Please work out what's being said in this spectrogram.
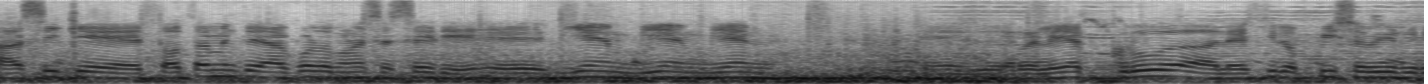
Así que totalmente de acuerdo con esa serie. Eh, bien, bien, bien. eh, de realidad cruda, al estilo Pisa Birri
